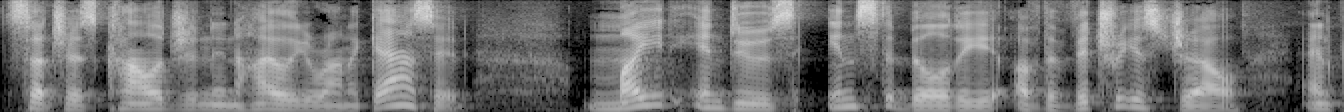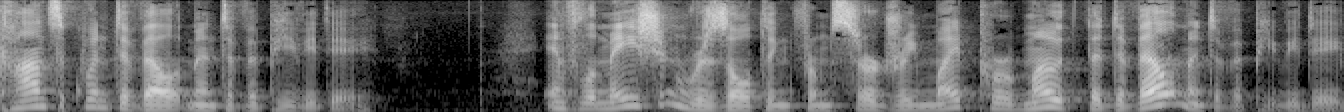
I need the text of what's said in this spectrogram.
such as collagen and hyaluronic acid, might induce instability of the vitreous gel and consequent development of a PVD. Inflammation resulting from surgery might promote the development of a PVD.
